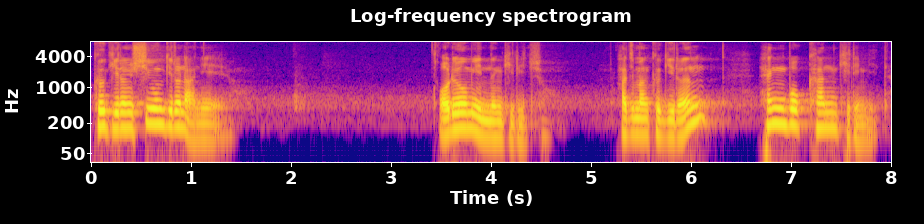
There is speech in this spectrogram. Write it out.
그 길은 쉬운 길은 아니에요. 어려움이 있는 길이죠. 하지만 그 길은 행복한 길입니다.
